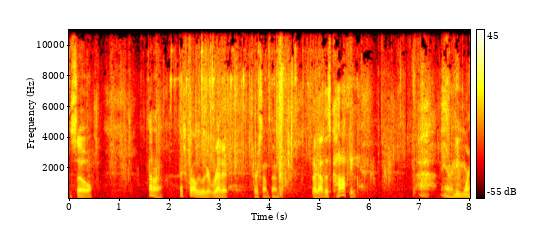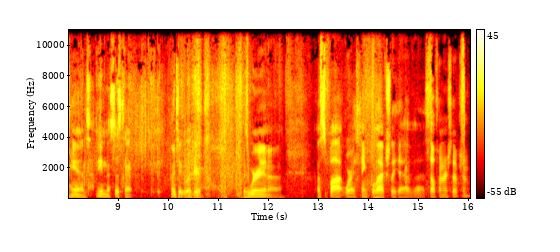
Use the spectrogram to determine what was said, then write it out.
So I don't know. I should probably look at Reddit or something. But I got this coffee. Man, I need more hands. I need an assistant. Let me take a look here. Because we're in a, a spot where I think we'll actually have uh, cell phone reception.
